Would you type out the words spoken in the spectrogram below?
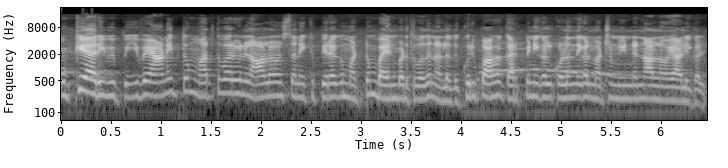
முக்கிய அறிவிப்பு. இவை அனைத்தும் மருத்துவர்களின் ஆலோசனைக்கு பிறகு மட்டும் பயன்படுத்துவது நல்லது. குறிப்பாக கர்ப்பிணிகள் குழந்தைகள் மற்றும் நீண்ட நாள் நோயாளிகள்.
